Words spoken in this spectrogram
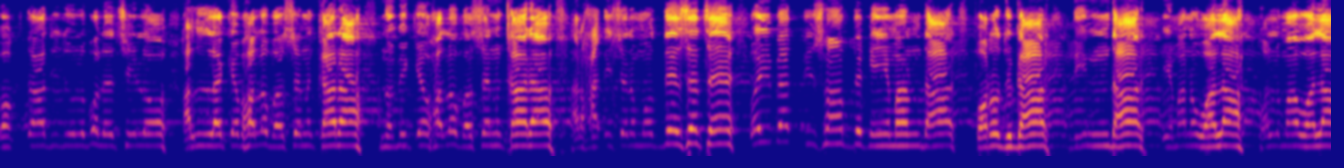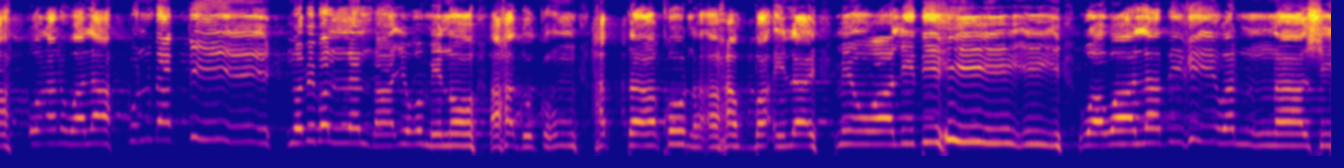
বক্তা আজিজুল বলেছিল, আল্লাহকে ভালোবাসেন কারা? নবীকে ভালোবাসেন কারা? আর হাদিসের মধ্যে এসেছে, ওই ব্যক্তি সব থেকে ইমানদার, পরজগার, দিনদার, ইমানওয়ালা, কলমাওয়ালা, কোরআনওয়ালা। কোন ব্যক্তি? নবী বললেন, লা ইউমিনু আহাদুকুম হাত্তা কুনা আহাব্বা ইলাই মিন ওয়ালিদিহি ওয়া ওয়ালাদিহি ওয়ান নাসি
